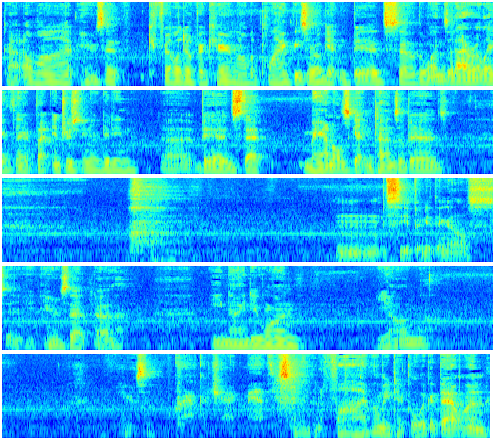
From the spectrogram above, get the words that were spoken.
Got a lot. Here's that Philadelphia Caramel, the Plank. These are all getting bids. So the ones that I really think but interesting are getting uh, bids. That Mantle's getting tons of bids. Mm, let's see if anything else. Here's that uh, E91 Young. Here's a Cracker Jack Mathewson in the five. Let me take a look at that one.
